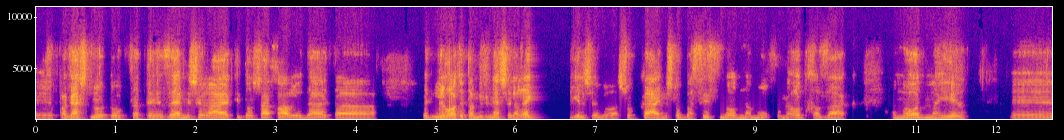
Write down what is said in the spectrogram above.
אה, פגשנו אותו קצת אה, זה, מי שראה את עידו שחר יודע את ה... לראות את המבנה של הרגל שלו, השוקיים, יש לו בסיס מאוד נמוך, הוא מאוד חזק, הוא מאוד מהיר, אה,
